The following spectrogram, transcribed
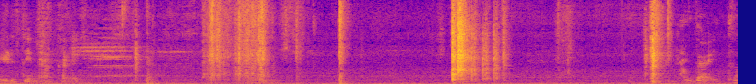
ಇಡ್ತೀನಿ ಆ ಕಡೆಗೆ ಇದಾಯ್ತು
